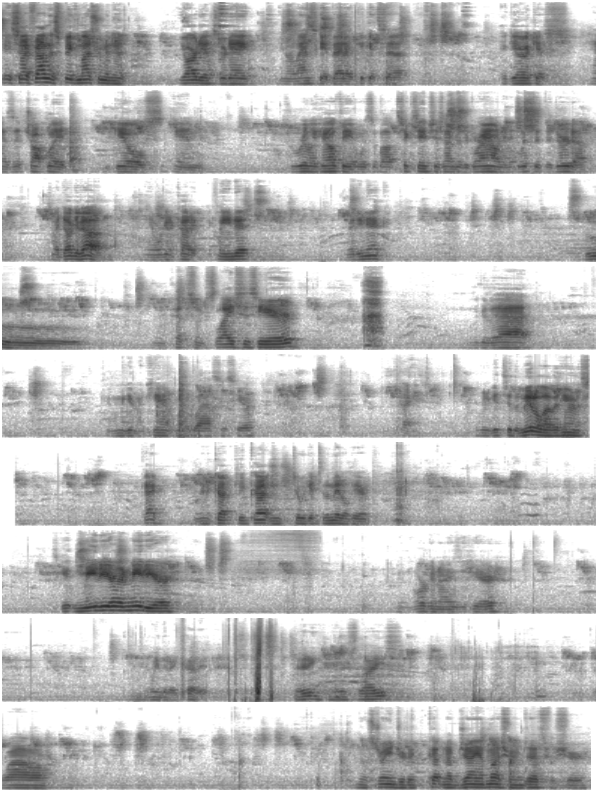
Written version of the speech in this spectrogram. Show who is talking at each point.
Speaker 1: Okay, so I found this big mushroom in the yard yesterday in a landscape bed. I think it's a agaricus. It has the chocolate gills and it's really healthy. It was about six inches under the ground and it lifted the dirt up. So I dug it up and we're gonna cut it. I cleaned it. Ready, Nick? Ooh. Cut some slices here. That. Okay, let me get my cam my glasses here. Okay. We're gonna get to the middle of it here in a Okay. We're gonna cut keep cutting until we get to the middle here. It's getting meatier and meatier. Organize it here. The way that I cut it. Ready? Another slice. Wow. No stranger to cutting up giant mushrooms, that's for sure.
